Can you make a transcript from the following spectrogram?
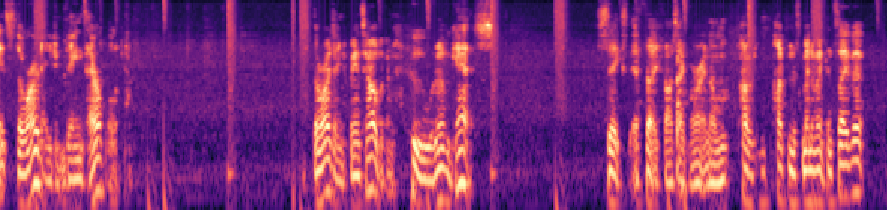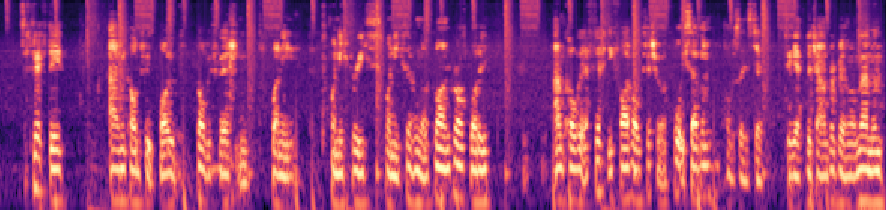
It's the road agent being terrible again the road agent being terrible again. Who would have guessed? Six, a 35 second rating. I'm hoping, hoping this event can save it. It's a 50. Adam Cole defeats Bobby, Bobby Fish in 20, 23, 27 on a flying crossbody. Adam Cole get a 55, Bobby Fish with a 47. Obviously, it's just to get the for a bit more momentum,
